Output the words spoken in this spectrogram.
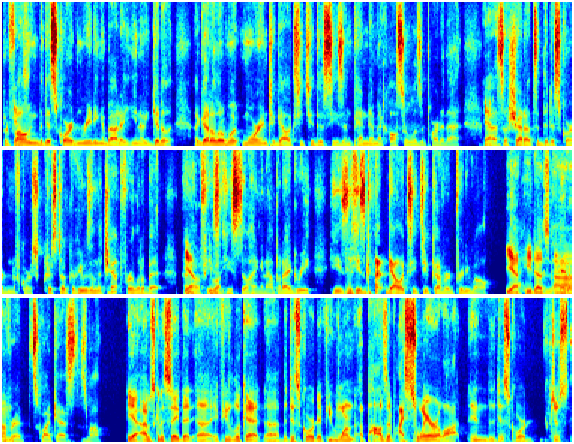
but following the Discord and reading about it, you know, you get a I got a little bit more into Galaxy two this season. Pandemic also was a part of that. Yeah. Uh, so shout out to the Discord and of course Chris Tucker. He was in the chat for a little bit. I don't Yeah, know if he's was. he's still hanging out, but I agree. He's His- he's got Galaxy two covered pretty well Yeah, he does. and, and Um, over at Squadcast as well. Yeah, I was going to say that uh, if you look at uh, the Discord, if you want a positive, I swear a lot in the Discord, just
